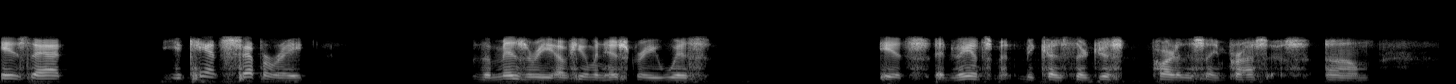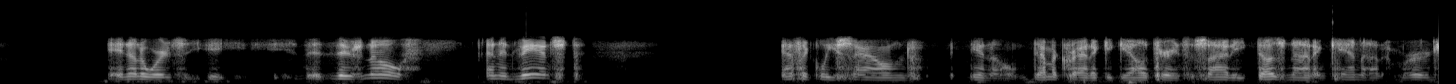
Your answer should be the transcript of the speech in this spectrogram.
is that you can't separate the misery of human history with its advancement because they're just part of the same process. Um, in other words, there's no an advanced, ethically sound, you know, democratic, egalitarian society does not and cannot emerge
